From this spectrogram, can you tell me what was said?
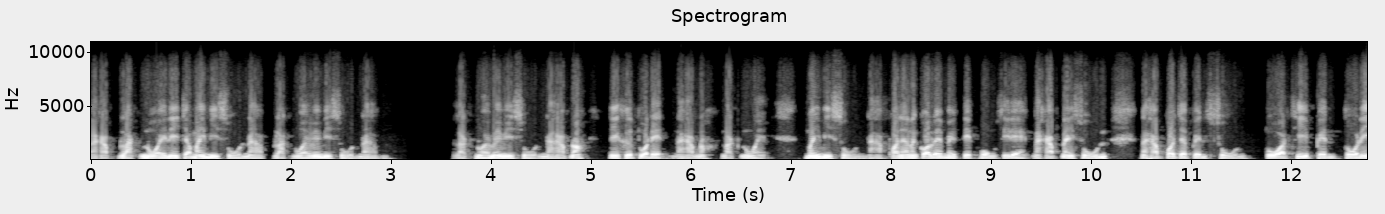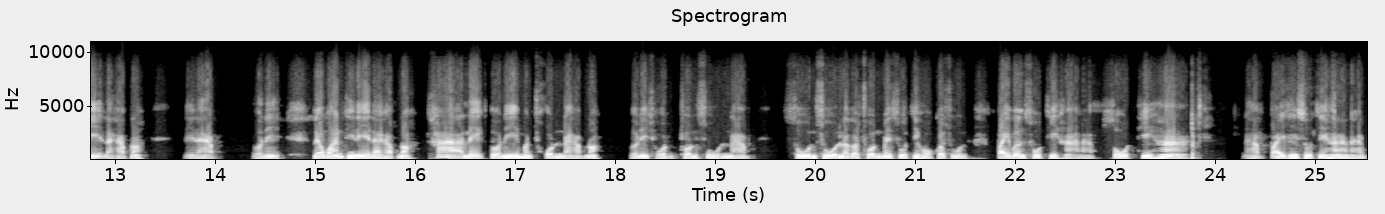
นะครับ หลักหน่วยนี่จะไม่มีศูนย์นะครับ หลักหน่วยไม่มีศูนย์นะครับ หลักหน่วยไม่มีศูนย์นะครับเนาะนี่คือตัวเด่นนะครับเนาะหลักหน่วยไม่มีศูนย์นะครับเพราะฉะนั้นก็เลยไม่ติดวงสีแดงนะครับ ในศูนย์นะครับ ก็จะเป็นศูนย์ตัวที่เป็นตัวนี้นะครับเนาะนี่นะครับ ตัวนี้แล้ววันที่นี่นะครับเนาะถ้าเลขตัวนี้มันชนนะครับเนาะตัวนี้ชนชนศูนย์นะครับ ศูนย์ศูนย์แล้วก็ชนไปสูตรที่หกก็ศูนย์ไปเบื้องสูตรที่หานะครับ สูตรที่ห้านะครับ ไปที่สูตรที่ห้านะครับ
